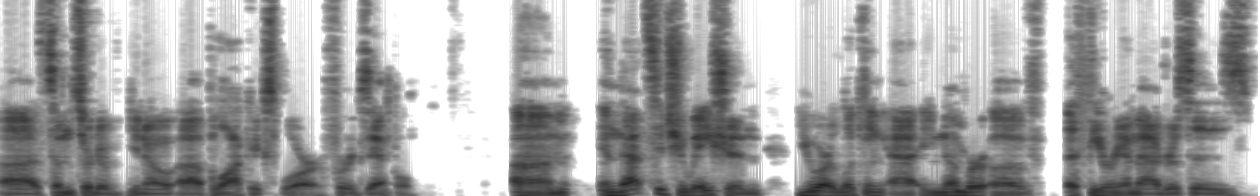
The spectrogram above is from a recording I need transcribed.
uh, some sort of you know uh, block explorer, for example, um, in that situation you are looking at a number of Ethereum addresses,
